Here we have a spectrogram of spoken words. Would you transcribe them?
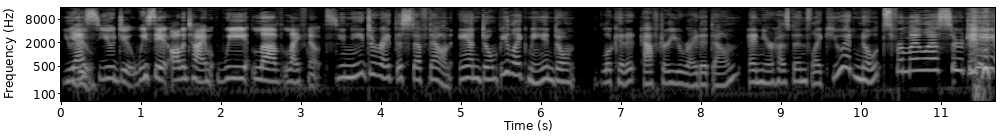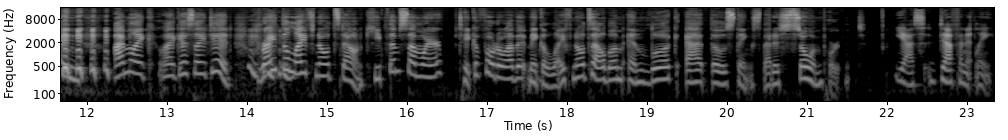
You yes, do. you do. We say it all the time. We love life notes. You need to write this stuff down. And don't be like me and don't look at it after you write it down. And your husband's like, You had notes from my last surgery. And I'm like, Well, I guess I did. Write the life notes down, keep them somewhere, take a photo of it, make a life notes album, and look at those things. That is so important. Yes, definitely.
